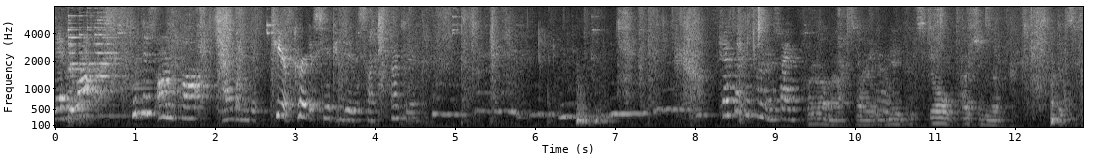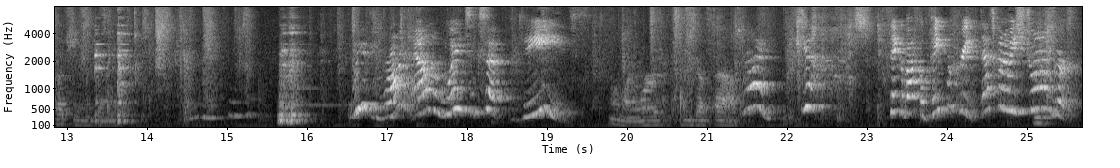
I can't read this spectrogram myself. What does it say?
Big. Put this on top. I can do. Here, Curtis, you can do this one. Okay. Should I put this on the side? Put it on that side. I mean, it's still touching the, it's touching again. We've run out of weights except these. Oh my word, I got that. My gosh. Think about the Paperkrete. That's gonna be stronger.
